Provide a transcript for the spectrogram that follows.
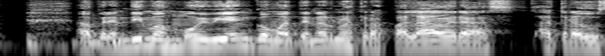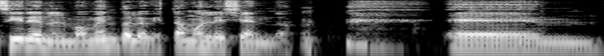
aprendimos muy bien cómo a tener nuestras palabras, a traducir en el momento lo que estamos leyendo. Em,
